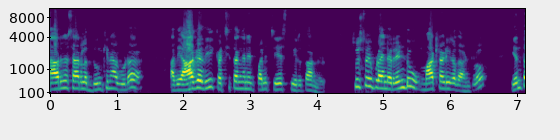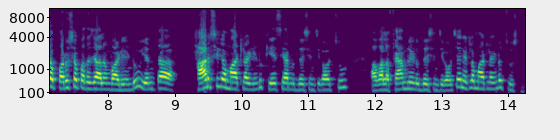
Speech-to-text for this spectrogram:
నారుణ సార్లు దుంకినా కూడా అది ఆగది ఖచ్చితంగా నేను పని చేసి తీరుతా అన్నాడు. చూసిన ఇప్పుడు ఆయన రెండు మాట్లాడిన దాంట్లో ఎంత పరుష పదజాలం వాడిండు ఎంత హార్ష్గా మాట్లాడిండు కేసీఆర్ని ఉద్దేశించి కావచ్చు వాళ్ళ ఫ్యామిలీని ఉద్దేశించి కావచ్చు ఆయన ఎట్లా మాట్లాడిండో చూసినాం.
